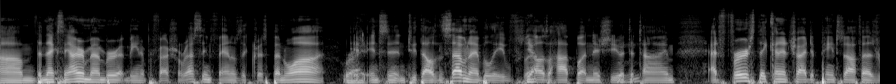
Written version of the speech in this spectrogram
um, the next thing I remember being a professional wrestling fan was the Chris Benoit right. incident in 2007, I believe. So yep. that was a hot button issue mm-hmm. at the mm-hmm. time. At first, they kind of tried to paint it off as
